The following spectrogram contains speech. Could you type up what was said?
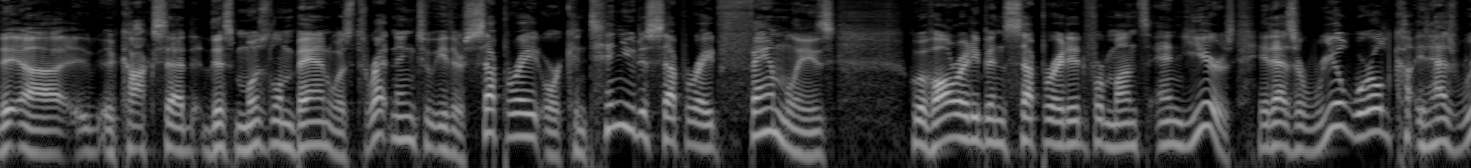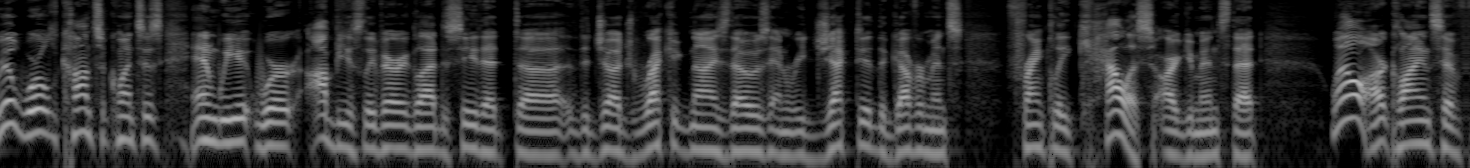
The, uh, Cox said this Muslim ban was threatening to either separate or continue to separate families who have already been separated for months and years. It has a real world it has real world consequences, and we were obviously very glad to see that uh, the judge recognized those and rejected the government's frankly callous arguments that. Well, our clients have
